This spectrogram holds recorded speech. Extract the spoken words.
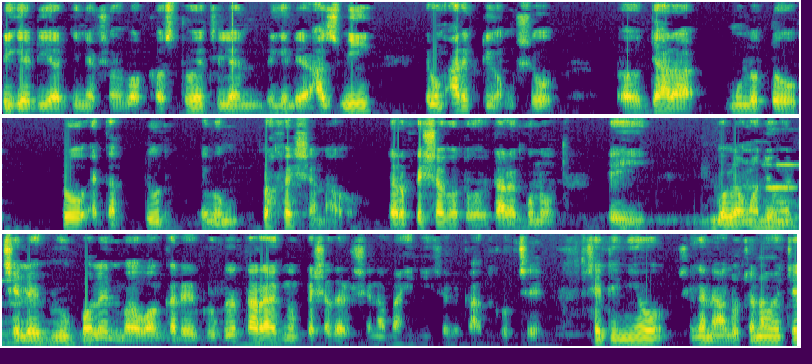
ব্রিগেডিয়ার যিনি একসময় বরখাস্ত হয়েছিলেন, ব্রিগেডিয়ার আজমি, এবং আরেকটি অংশ যারা মূলত প্রো একাত্তর এবং প্রফেশনাল যারা পেশাগতভাবে, তারা কোনো এই গোলাম আজমের ছেলে গ্রুপ বলেন বা ওয়াকারের গ্রুপ তারা একদম পেশাদার সেনাবাহিনী হিসেবে কাজ করছে। সেটি নিয়েও সেখানে আলোচনা হয়েছে।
